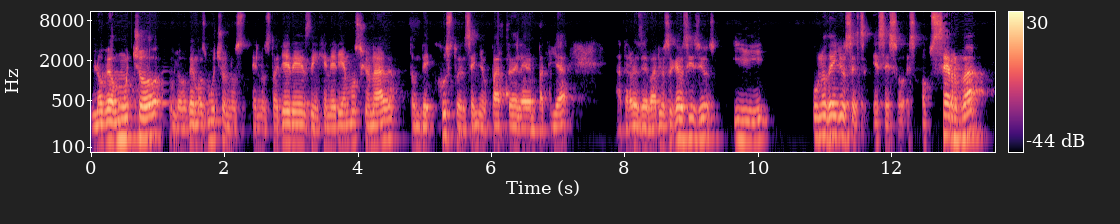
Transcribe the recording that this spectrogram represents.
Lo veo mucho, lo vemos mucho en los, en los talleres de ingeniería emocional, donde justo enseño parte de la empatía a través de varios ejercicios y uno de ellos es, eso, es observa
